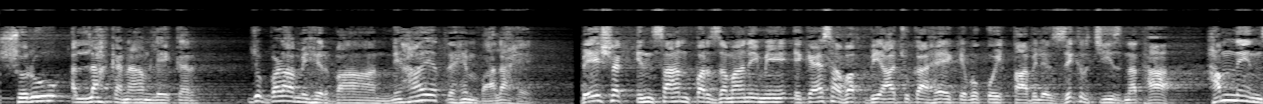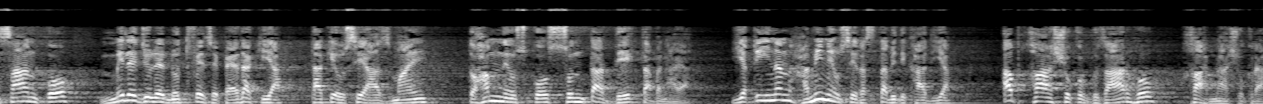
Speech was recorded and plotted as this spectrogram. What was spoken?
شروع اللہ کا نام لے کر جو بڑا مہربان، نہایت رحم والا ہے۔ بے شک انسان پر زمانے میں ایک ایسا وقت بھی آ چکا ہے کہ وہ کوئی قابل ذکر چیز نہ تھا۔ ہم نے انسان کو ملے جلے نطفے سے پیدا کیا تاکہ اسے آزمائیں، تو ہم نے اس کو سنتا دیکھتا بنایا۔ یقیناً ہم ہی نے اسے رستہ بھی دکھا دیا۔ اب خواہ شکر گزار ہو، خواہ نہ شکرا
